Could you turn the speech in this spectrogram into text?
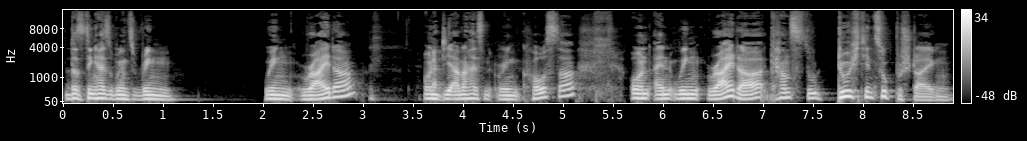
das Ding heißt übrigens Ring, Wing Rider und die anderen heißen Wing Coaster. Und ein Wing Rider kannst du durch den Zug besteigen.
